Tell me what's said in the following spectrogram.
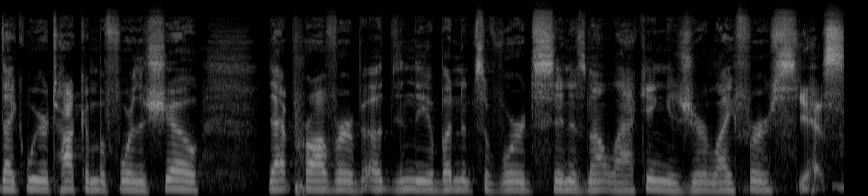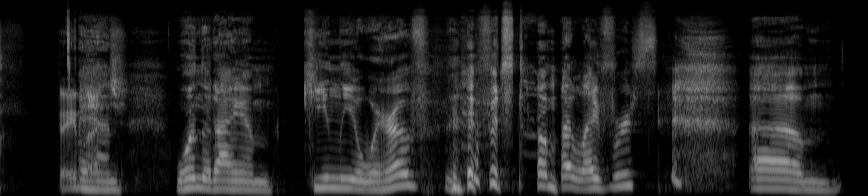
like we were talking before the show, that proverb uh, in the abundance of words, sin is not lacking, is your life verse, yes, very much. and one that I am keenly aware of. if it's not my life verse, um,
